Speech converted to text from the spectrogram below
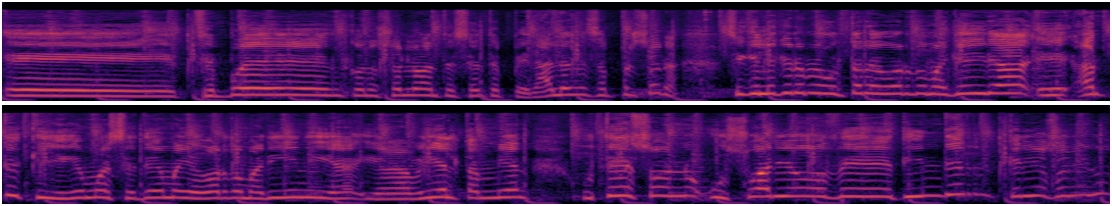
eh, se pueden conocer los antecedentes penales de esas personas. Así que le quiero preguntar a Eduardo Maqueira, eh, antes que lleguemos a ese tema, y a Eduardo Marín y a, Gabriel también, ¿ustedes son usuarios de Tinder, queridos amigos?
